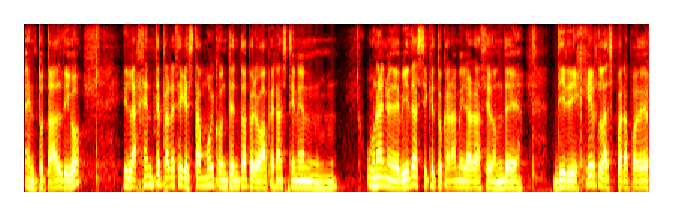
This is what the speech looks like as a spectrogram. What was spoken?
en total digo, y la gente parece que está muy contenta, pero apenas tienen un año de vida, así que tocará mirar hacia dónde dirigirlas para poder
